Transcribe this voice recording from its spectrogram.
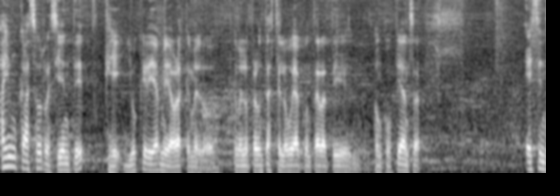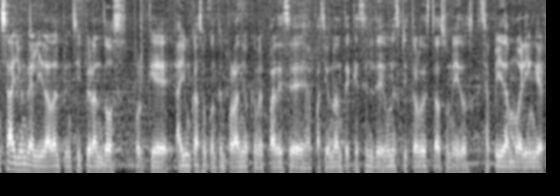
Hay un caso reciente que yo quería, mira, ahora que me, lo, que me lo preguntaste, lo voy a contar a ti con confianza. Ese ensayo en realidad al principio eran dos, porque hay un caso contemporáneo que me parece apasionante, que es el de un escritor de Estados Unidos que se apellida Moeringer,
